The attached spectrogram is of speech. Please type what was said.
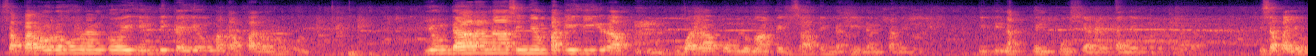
sa paroroonan ko hindi kayo makaparoroon. Yung daranasin niyang paghihirap, wala pong lumapit sa ating dakilang Panginoon. Itinakwil po siya ng kanyang mga alagad. Isa pa yun.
